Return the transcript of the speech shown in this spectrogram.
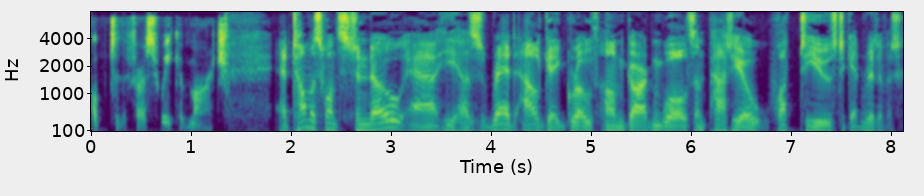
up to the first week of March. Uh, Thomas wants to know uh, he has red algae growth on garden walls and patio. What to use to get rid of it?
